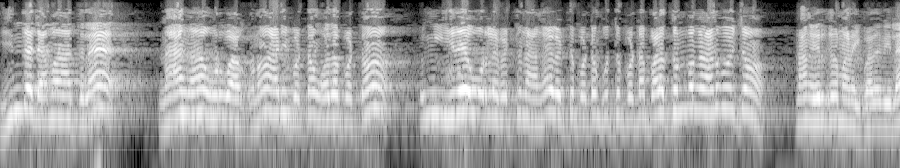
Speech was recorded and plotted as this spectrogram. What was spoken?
இந்த ஜமாத்துல நாங்க உருவாக்கணும் அடிபட்டோம் உதப்பட்டோம் இதே ஊர்ல வெட்டுனாங்க வெட்டுப்பட்டோம் குத்துப்பட்டோம் பல துன்பங்கள் அனுபவிச்சோம். நாங்க இருக்கிறோமா பதவியில?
